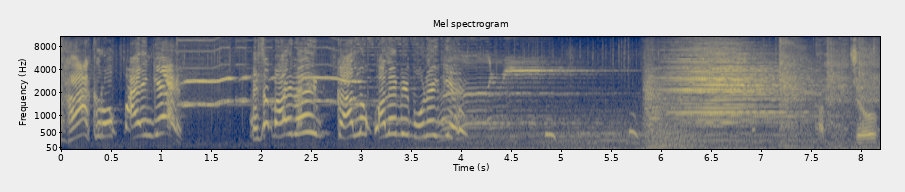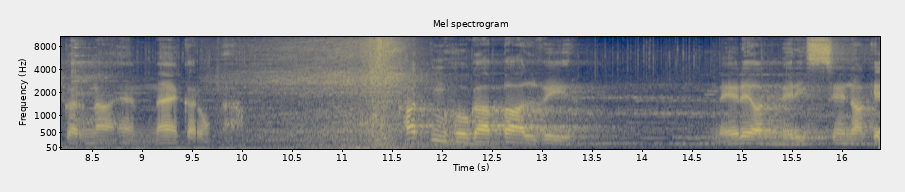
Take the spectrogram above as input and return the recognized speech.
खाक रोक पाएँगे? ऐसा भाई नहीं कालों वाले भी बोलेंगे। अब जो करना है मैं करूँगा। खत्म होगा बालवीर। मेरे और मेरी सेना के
